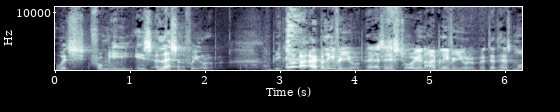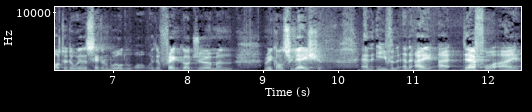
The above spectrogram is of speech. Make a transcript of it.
Which, for me, is a lesson for Europe. Because I, believe in Europe. As a historian, I believe in Europe, but that has more to do with the Second World War, with the Franco-German reconciliation, and even and I, I, therefore I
